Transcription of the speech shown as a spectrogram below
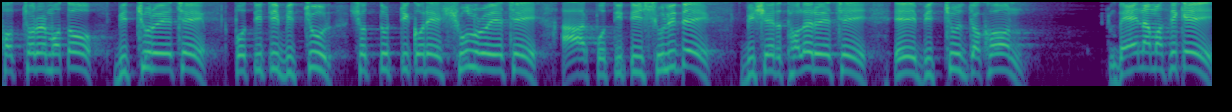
খচ্ছরের মতো বিচ্ছু রয়েছে। প্রতিটি বিচ্ছুর সত্তরটি করে শুল রয়েছে আর প্রতিটি শুলিতে বিষের থলে রয়েছে। এই বিচ্ছু যখন বেনামাসিকে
